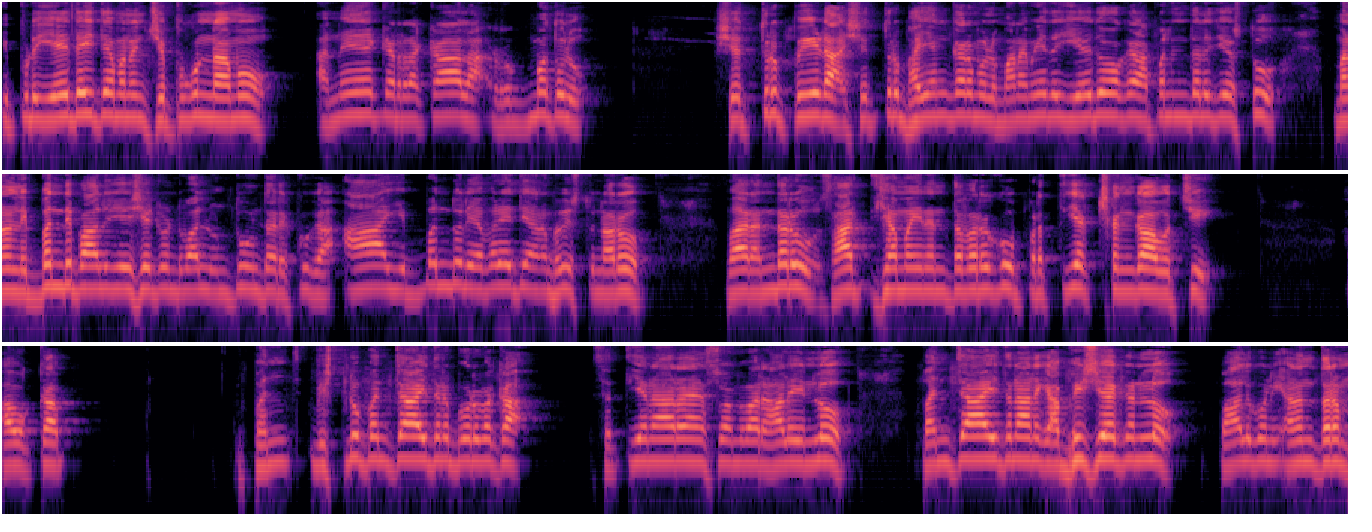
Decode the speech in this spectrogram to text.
ఇప్పుడు ఏదైతే మనం చెప్పుకున్నామో అనేక రకాల రుగ్మతులు శత్రుపీడ శత్రు భయంకరములు మన మీద ఏదో ఒక అపనిందలు చేస్తూ మనల్ని ఇబ్బంది పాలు చేసేటువంటి వాళ్ళు ఉంటూ ఉంటారు ఎక్కువగా. ఆ ఇబ్బందులు ఎవరైతే అనుభవిస్తున్నారో వారందరూ సాధ్యమైనంత వరకు ప్రత్యక్షంగా వచ్చి ఆ ఒక్క పంచ విష్ణు పంచాయతన పూర్వక సత్యనారాయణ స్వామి వారి ఆలయంలో పంచాయతనానికి అభిషేకంలో పాల్గొని అనంతరం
